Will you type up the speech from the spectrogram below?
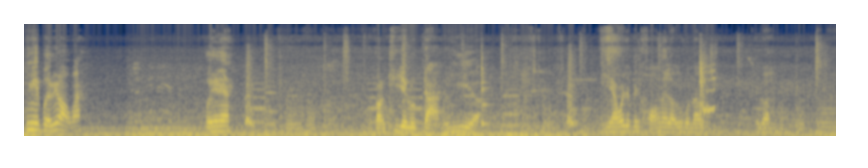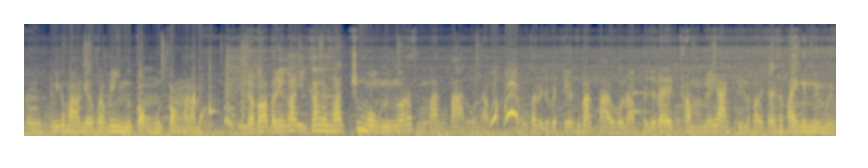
พี่เมย์เปิดไม่ออกปะเปิดให้เนี่ยก่อนขี้จะหลุดดากไอ้เหี้ยเนี่ยว่าจะเป็นของอะไรเราทุกคนครับเห็นปะเอออันนี้ก็มาคนเดียวครับไม่มีมือกล้องมือกล้องมานำแล้ว ก็ตอนนี้ก็อีกน่าจะสักชั่วโมงหนึ่งก็ต้องถึงบ้านป้าทุกคนครับ ก็เดี๋ยวจะไปเจอที่บ้านป้าทุกคนครับเดี๋ยวจะได้ทำเนื้อย่างกินแล้วก็เดี๋ยวจะได้เซอร์ไพรส์เงินหนึ่งหมื่น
